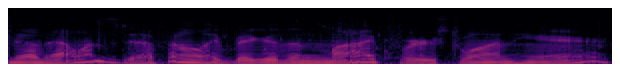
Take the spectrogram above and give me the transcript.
Yeah, that one's definitely bigger than my first one here.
